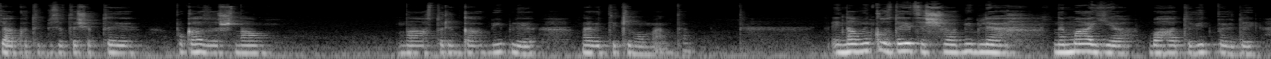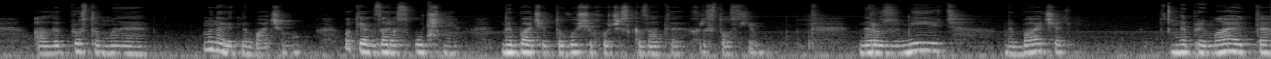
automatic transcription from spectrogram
Дякую тобі за те, що ти показуєш нам на сторінках Біблії навіть такі моменти. І нам інколи здається, що Біблія не має багато відповідей, але просто ми, ми навіть не бачимо. От як зараз учні не бачать того, що хоче сказати Христос їм. Не розуміють, не бачать, не приймають те,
